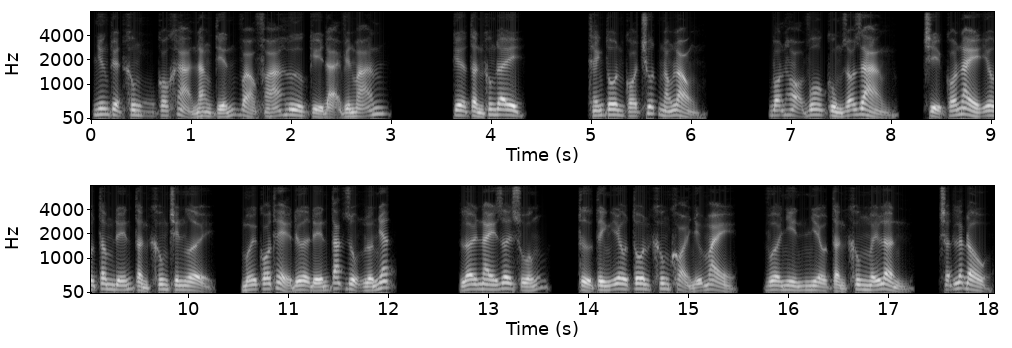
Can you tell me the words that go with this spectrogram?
nhưng tuyệt không có khả năng tiến vào phá hư kỳ đại viên mãn. kia tần không đây. Thánh tôn có chút nóng lòng. Bọn họ vô cùng rõ ràng, chỉ có này yêu tâm đến tần không trên người, mới có thể đưa đến tác dụng lớn nhất. Lời này rơi xuống, tử tình yêu tôn không khỏi nhíu mày, vừa nhìn nhiều tần không mấy lần, chợt lắc đầu,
